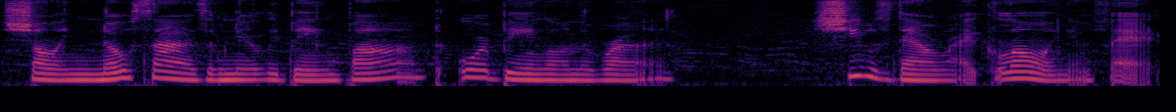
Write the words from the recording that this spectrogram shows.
showing no signs of nearly being bombed or being on the run. She was downright glowing, in fact,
